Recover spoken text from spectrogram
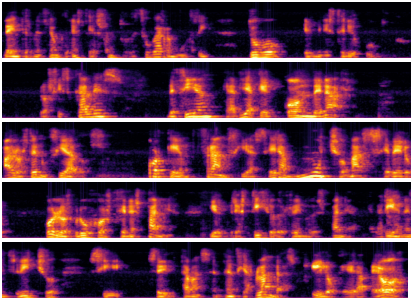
la intervención que en este asunto de Zugarramurdi tuvo el Ministerio Público. Los fiscales decían que había que condenar a los denunciados porque en Francia se era mucho más severo con los brujos que en España y el prestigio del Reino de España quedaría en entredicho si se dictaban sentencias blandas y lo que era peor,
